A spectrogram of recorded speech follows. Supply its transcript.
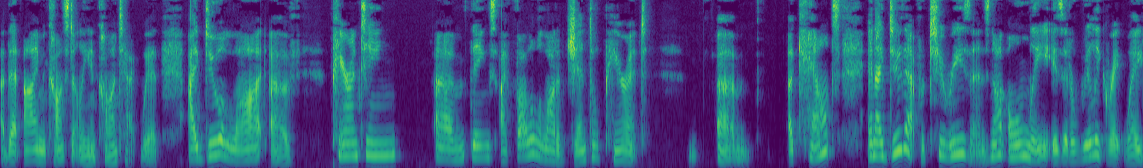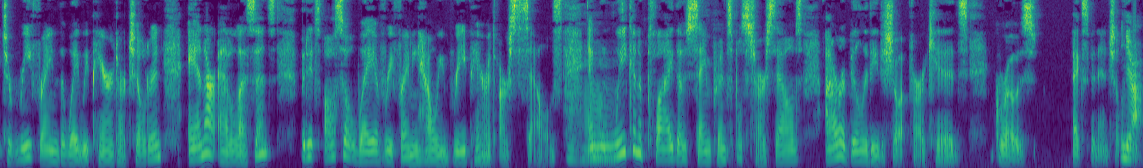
that I'm constantly in contact with. I do a lot of parenting um, things. I follow a lot of gentle parent um, accounts. And I do that for two reasons. Not only is it a really great way to reframe the way we parent our children and our adolescents, but it's also a way of reframing how we reparent ourselves. And Mm. when we can apply those same principles to ourselves, our ability to show up for our kids grows exponentially. Yeah.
